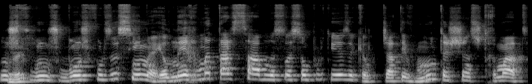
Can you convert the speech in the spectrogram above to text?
uns, uns, bons furos acima. Ele nem rematar sabe na seleção portuguesa, que ele já teve muitas chances de remate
